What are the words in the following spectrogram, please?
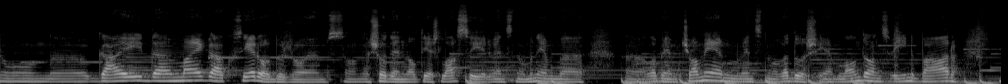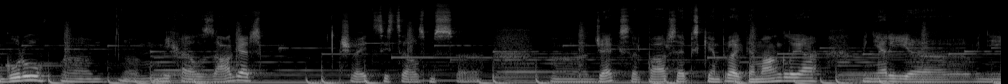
un uh, gaida maigākus ierobežojumus. Šodien vēl tieši lasīju, ir viens no maniem uh, labiem čomiem, viens no vadošajiem Londonas vīna bāru guru, um, Mihails Zāgers. Šveices izcelsmes uh, uh, džeks ar pāris episkiem projektiem Anglijā. Viņi arī uh, viņi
